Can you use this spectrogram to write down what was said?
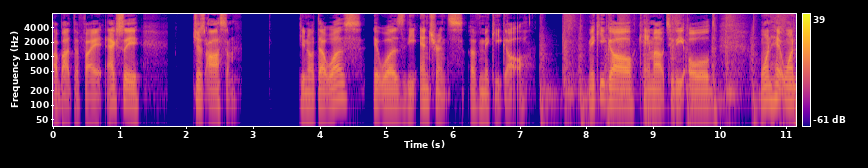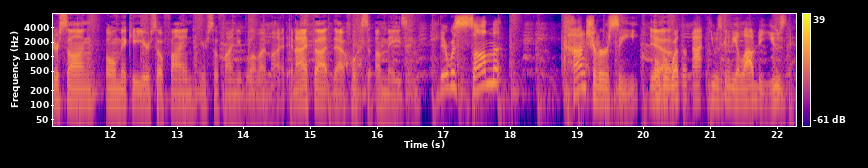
about the fight. Actually, just awesome. Do you know what that was? It was the entrance of Mickey Gall. Mickey Gall came out to the old one hit wonder song, Oh Mickey, You're So Fine, You're So Fine, You Blow My Mind. And I thought that was amazing. There was some controversy Yeah. over whether or not he was going to be allowed to use that.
